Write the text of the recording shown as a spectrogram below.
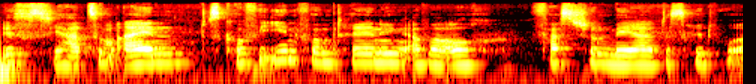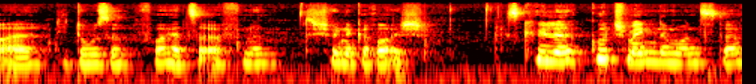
Ist ja zum einen das Koffein vom Training, aber auch fast schon mehr das Ritual, die Dose vorher zu öffnen. Das schöne Geräusch. Das kühle, gut schmeckende Monster.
